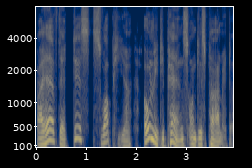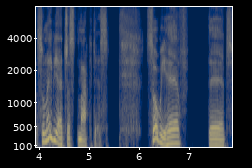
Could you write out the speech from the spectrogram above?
I have that this swap here only depends on this parameter. So maybe I just mark this. So we have that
